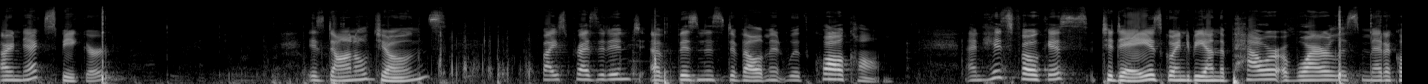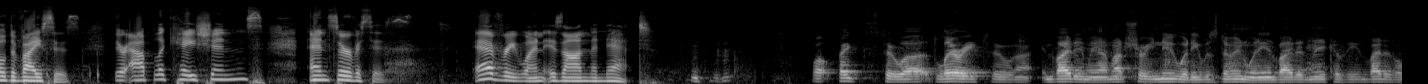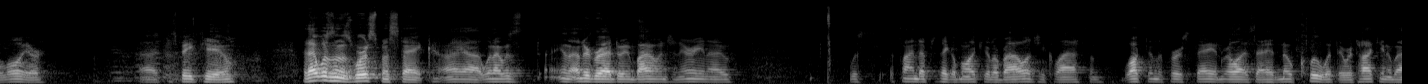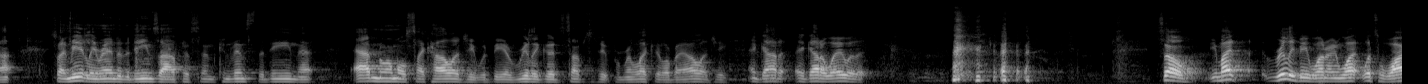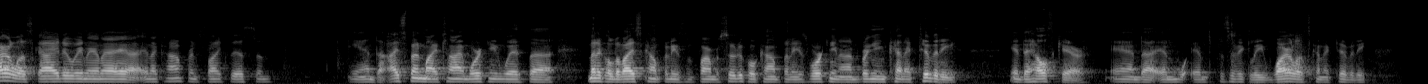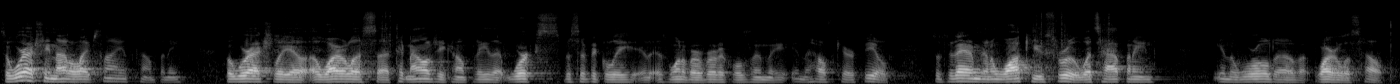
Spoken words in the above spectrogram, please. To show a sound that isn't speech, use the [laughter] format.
Our next speaker is Donald Jones, Vice President of Business Development with Qualcomm. And his focus today is going to be on the power of wireless medical devices, their applications and services. Everyone is on the net. Well, thanks to uh, Larry to uh, inviting me. I'm not sure he knew what he was doing when he invited me because he invited a lawyer uh, to speak to you. But that wasn't his worst mistake. I, uh, when I was in undergrad doing bioengineering, I was signed up to take a molecular biology class and walked in the first day and realized I had no clue what they were talking about. So I immediately ran to the dean's office and convinced the dean that abnormal psychology would be a really good substitute for molecular biology and got, it, got away with it. [laughs] so you might really be wondering what, what's a wireless guy doing in a, in a conference like this. And and uh, I spend my time working with uh, medical device companies and pharmaceutical companies working on bringing connectivity into healthcare and, uh, and, and specifically wireless connectivity. So we're actually not a life science company, but we're actually a, a wireless uh, technology company that works specifically as one of our verticals in the, in the healthcare field. So today I'm going to walk you through what's happening in the world of wireless health.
